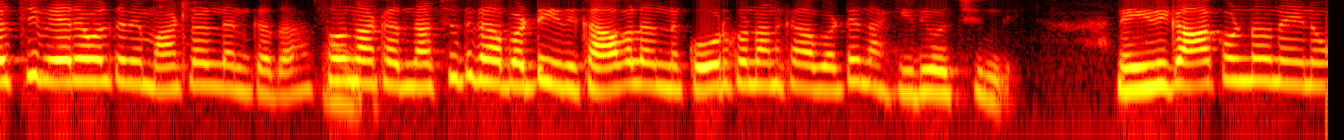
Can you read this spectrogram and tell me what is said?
వచ్చి వేరే వాళ్ళతో నేను మాట్లాడలేను కదా. సో నాకు అది నచ్చదు కాబట్టి ఇది కావాలని కోరుకున్నాను కాబట్టి నాకు ఇది వచ్చింది. ఇది కాకుండా నేను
